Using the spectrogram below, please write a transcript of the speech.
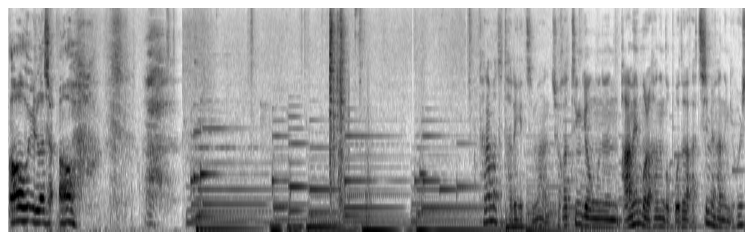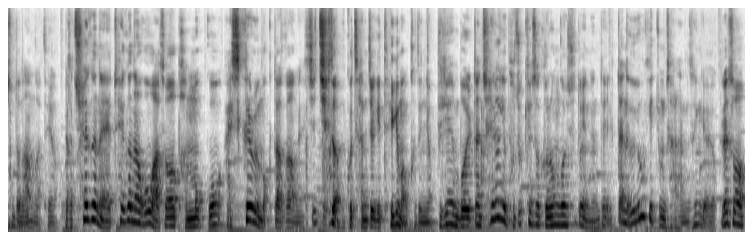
어우 일나자 어우 사람마다 다르겠지만 저 같은 경우는 밤에 뭘 하는 것보다 아침에 하는 게 훨씬 더 나은 것 같아요. 제가 최근에 퇴근하고 와서 밥 먹고 아이스크림을 먹다가 씻지도 않고 잔 적이 되게 많거든요. 그게 뭐 일단 체력이 부족해서 그런 걸 수도 있는데 일단 의욕이 좀 잘 안 생겨요. 그래서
